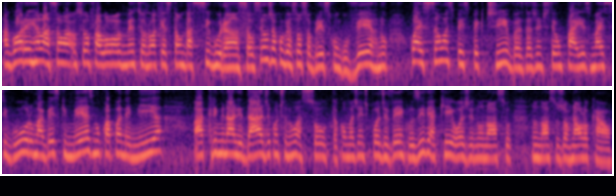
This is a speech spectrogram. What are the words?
Agora, em relação, ao, o senhor falou, mencionou a questão da segurança. O senhor já conversou sobre isso com o governo? Quais são as perspectivas da gente ter um país mais seguro, uma vez que mesmo com a pandemia, a criminalidade continua solta, como a gente pôde ver, inclusive aqui hoje no nosso, no nosso jornal local.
